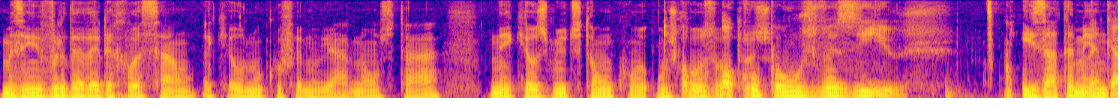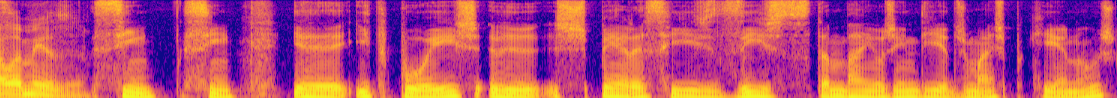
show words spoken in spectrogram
mas em verdadeira relação, aquele núcleo familiar não está, nem aqueles miúdos estão uns com os outros. Ocupam os vazios Exatamente. naquela mesa. Sim, sim. Eh, e depois eh, espera-se e exige-se também hoje em dia dos mais pequenos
